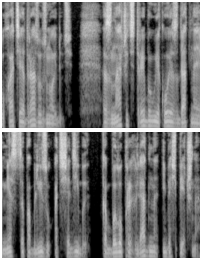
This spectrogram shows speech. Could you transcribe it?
У хаце адразу знойдуць. Значыць трэба ў якое здатнае месца паблізу ад сядзібы каб было прыглядна і бяспечна.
